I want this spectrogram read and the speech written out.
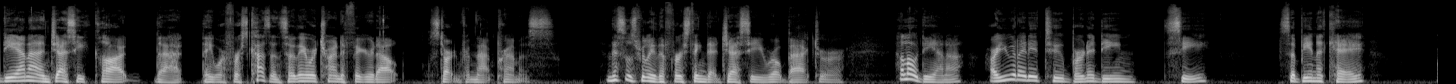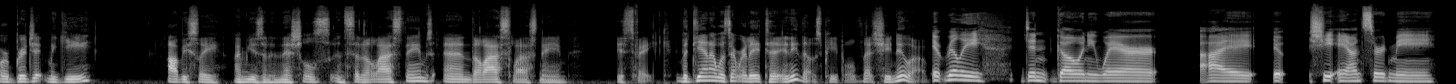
Deanna and Jesse thought that they were first cousins, so they were trying to figure it out starting from that premise. And this was really the first thing that Jesse wrote back to her. Hello, Deanna. Are you related to Bernadine C., Sabina K., or Bridget McGee? Obviously, I'm using initials instead of last names, and the last last name is fake. But Deanna wasn't related to any of those people that she knew of. it really didn't go anywhere i it, she answered me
